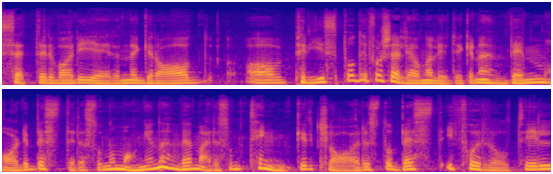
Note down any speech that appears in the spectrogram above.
setter varierende grad av pris på de forskjellige analytikerne. Hvem har de beste resonnementene? Hvem er det som tenker klarest og best i forhold til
